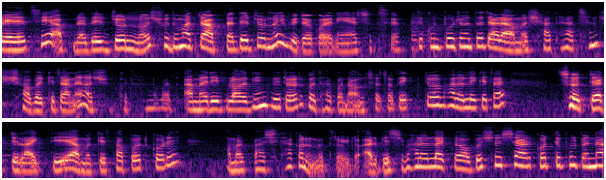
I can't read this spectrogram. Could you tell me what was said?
পেরেছি আপনাদের জন্য, শুধুমাত্র আপনাদের জন্যই ভিডিও করে নিয়ে এসেছে। এতক্ষণ পর্যন্ত যারা আমার সাথে আছেন, সবাইকে জানাই অসংখ্য ধন্যবাদ। আমার এই ব্লগিং ভিডিওর কোথাও কোনো অংশ যদি একটু ভালো লেগে যায়, ছোট্ট একটি লাইক দিয়ে আমাকে সাপোর্ট করে আমার পাশে থাকার অনুরোধ রইল। আর বেশি ভালো লাগলে অবশ্যই শেয়ার করতে ভুলবেন না,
